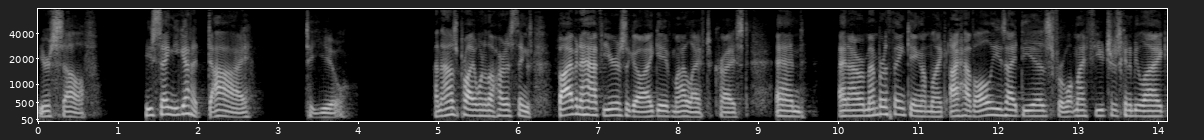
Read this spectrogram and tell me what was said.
yourself. He's saying you got to die to you. And that was probably one of the hardest things. Five and a half years ago, I gave my life to Christ. And and I remember thinking, I'm like, I have all these ideas for what my future is going to be like,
